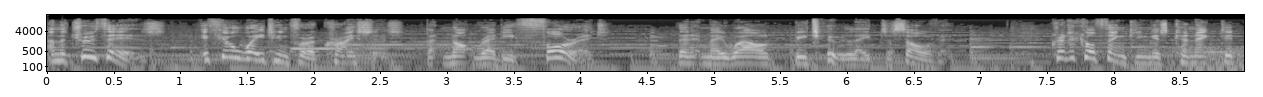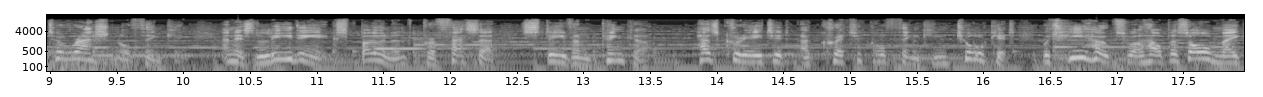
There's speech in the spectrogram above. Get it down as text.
And the truth is, if you're waiting for a crisis but not ready for it, then it may well be too late to solve it. Critical thinking is connected to rational thinking, and its leading exponent, Professor Steven Pinker, has created a critical thinking toolkit, which he hopes will help us all make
